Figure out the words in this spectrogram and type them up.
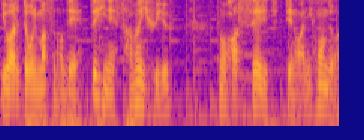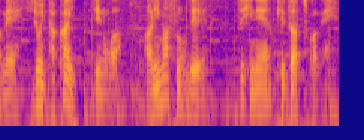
言われておりますので、ぜひね、寒い冬の発生率っていうのは日本ではね、非常に高いっていうのがありますので、ぜひね、血圧とかね、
